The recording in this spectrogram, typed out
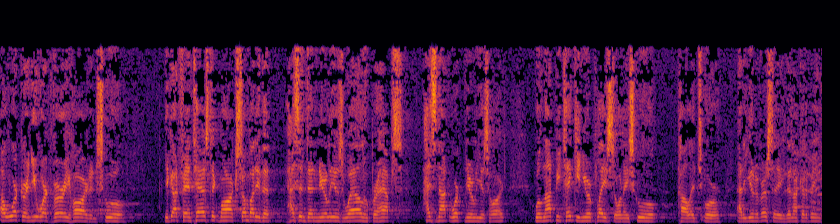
a worker and you work very hard in school, you got fantastic marks, somebody that hasn't done nearly as well, who perhaps has not worked nearly as hard will not be taking your place on a school, college, or at a university. They're not going to be.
